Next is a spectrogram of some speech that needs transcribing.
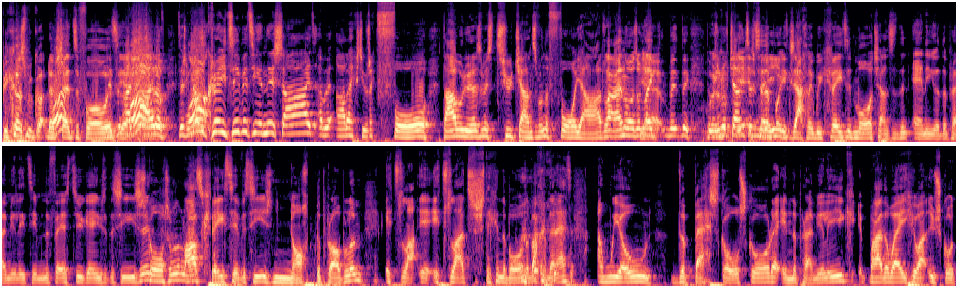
Because we've got no centre forwards. Yeah. Oh, I love, there's no creativity in this side. I mean, Alex, he was like four. Darwin Nunez missed two chances from the four yard line. I was Yeah. like, there there was enough chances to the made. point- exactly. We created more chances than any other Premier League team in the first two games of the season. Score some of them, Our lads. creativity is not the problem. It's la- it's lads sticking the ball in the back of the net, and we own the best goal scorer in the Premier League. By the way, who who scored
